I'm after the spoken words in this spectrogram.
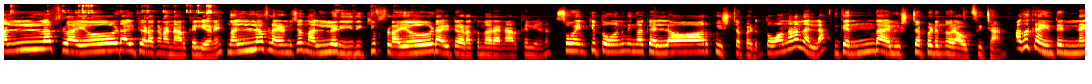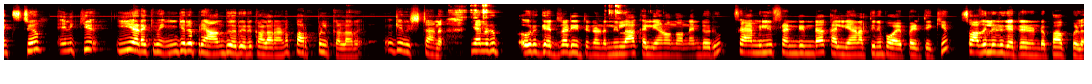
നല്ല ഫ്ലയേർഡ് ആയിട്ട് കിടക്കണ അനാർക്കലിയാണ്. നല്ല ഫ്ലയർ എന്ന് വെച്ചാൽ നല്ല രീതിക്ക് ഫ്ലയേർഡ് ആയിട്ട് കിടക്കുന്ന ഒരു അനാർക്കലിയാണ്. സോ എനിക്ക് തോന്നുന്നു നിങ്ങൾക്ക് എല്ലാവർക്കും ഇഷ്ടപ്പെടും. തോന്നണം എന്നല്ല നിങ്ങൾക്ക് എന്തായാലും ഇഷ്ടപ്പെടുന്ന ഒരു ഔട്ട്ഫിറ്റ് ആണ്. അത് കഴിഞ്ഞിട്ട് നെക്സ്റ്റ് എനിക്ക് ഈ ഇടയ്ക്ക് ഭയങ്കര പ്രാന്ത് കയറിയ ഒരു കളറാണ് പർപ്പിൾ കളർ ഭയങ്കര ഇഷ്ടമാണ് ഞാനൊരു ഒരു ഗെറ്റ് റെഡി ഇട്ടിട്ടുണ്ട്. നില കല്യാണം എന്ന് പറഞ്ഞ എന്റെ ഒരു ഫാമിലി ഫ്രണ്ടിന്റെ കല്യാണത്തിന് പോയപ്പോഴത്തേക്ക്. സോ അതിലൊരു ഗെറ്റ് റെഡി ഉണ്ട്. പർപ്പിൾ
